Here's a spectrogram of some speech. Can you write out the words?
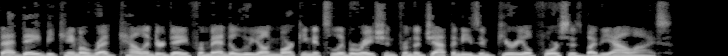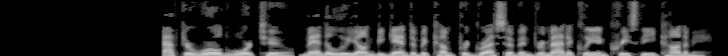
That day became a red calendar day for Mandaluyong marking its liberation from the Japanese imperial forces by the Allies. After World War II, Mandaluyong began to become progressive and dramatically increase the economy.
